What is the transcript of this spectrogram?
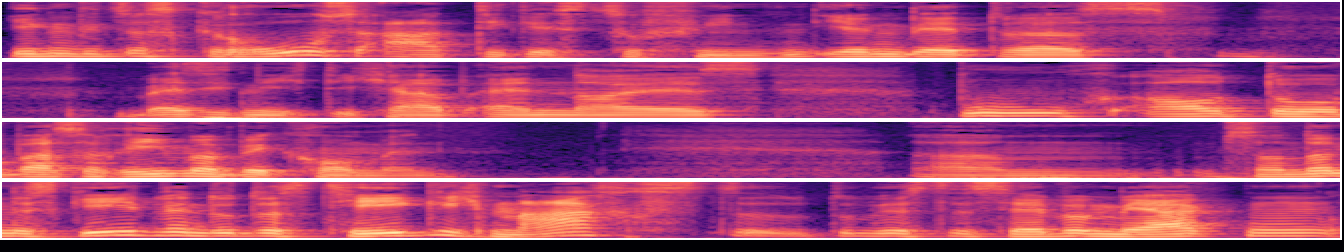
irgendetwas Großartiges zu finden, irgendetwas, weiß ich nicht, ich habe ein neues Buch, Auto, was auch immer bekommen. Ähm, sondern es geht, wenn du das täglich machst, du wirst es selber merken,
